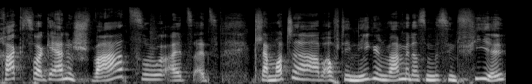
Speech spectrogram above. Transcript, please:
trage zwar gerne schwarz, so als, als Klamotte, aber auf den Nägeln war mir das ein bisschen viel.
